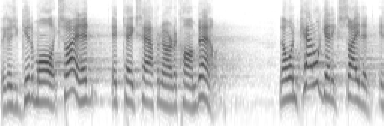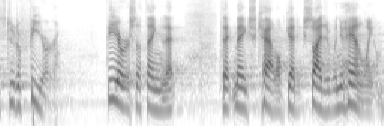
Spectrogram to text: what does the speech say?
Because you get them all excited, it takes half an hour to calm down. Now, when cattle get excited, it's due to fear. Fear is the thing that, that makes cattle get excited when you're handling them.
